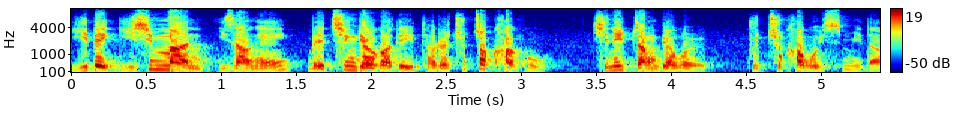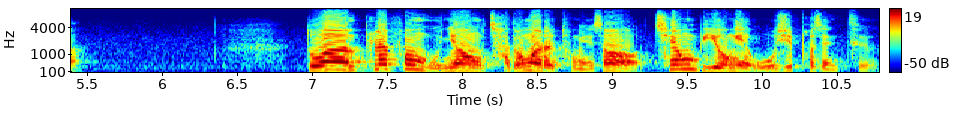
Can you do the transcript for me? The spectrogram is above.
220만 이상의 매칭 결과 데이터를 축적하고 진입 장벽을 구축하고 있습니다. 또한 플랫폼 운영 자동화를 통해서 채용 비용의 50%,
